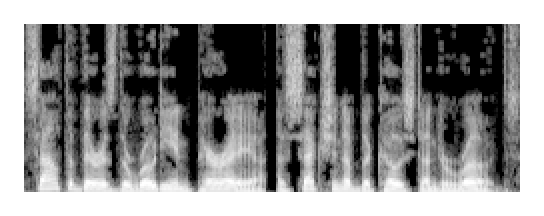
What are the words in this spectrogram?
South of there is the Rhodian Paraea, a section of the coast under Rhodes.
